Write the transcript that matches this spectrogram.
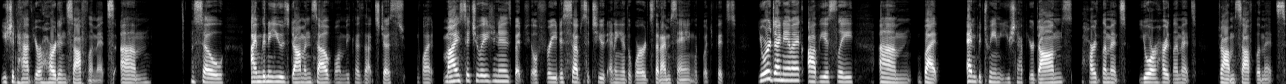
you should have your hard and soft limits. Um, so I'm going to use Dom and Sub one because that's just what my situation is, but feel free to substitute any of the words that I'm saying with what fits your dynamic, obviously. Um, but and between you should have your DOMs hard limits, your hard limits, DOM soft limits,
